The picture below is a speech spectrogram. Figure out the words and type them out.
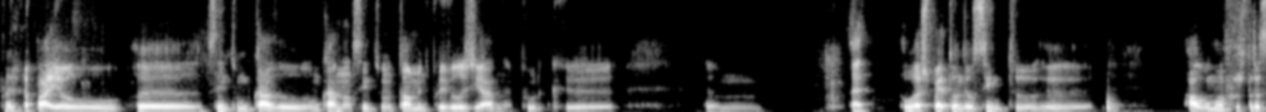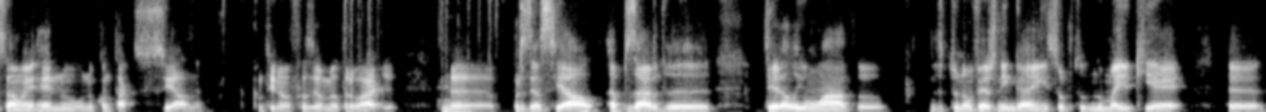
Pois, opá, eu uh, sinto um bocado, um bocado não, sinto-me totalmente privilegiado, né? porque um, é, o aspecto onde eu sinto uh, alguma frustração é, é, no, no contacto social, né? continuo a fazer o meu trabalho uh, presencial, apesar de ter ali um lado de tu não veres ninguém e sobretudo no meio que é uh,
